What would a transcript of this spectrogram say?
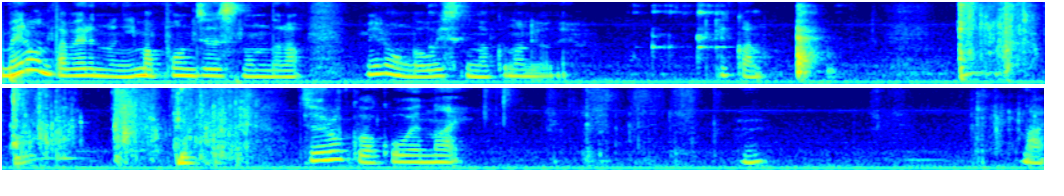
メロン食べるのに今ポンジュース飲んだらメロンが美味しくなくなるよね。いいかな。16は公園ない。ん？ない。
